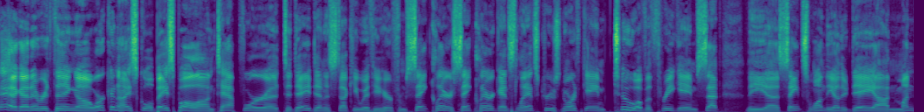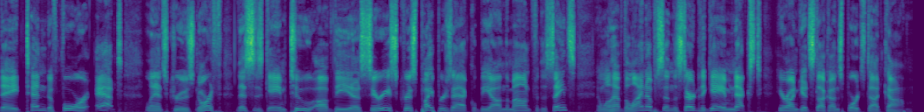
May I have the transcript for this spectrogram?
Hey, I got everything uh, working. High school baseball on tap for uh, today. Dennis Stuckey with you here from St. Clair. St. Clair against L'Anse Creuse North game two of a three game set. The uh, Saints won the other day on Monday 10 to 4 at L'Anse Creuse North. This is game two of the uh, series. Chris Piperzak will be on the mound for the Saints, and we'll have the lineups and the start of the game next here on GetStuckOnSports.com.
